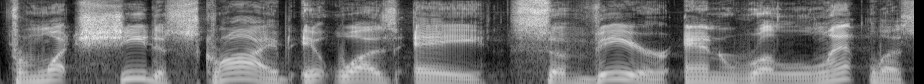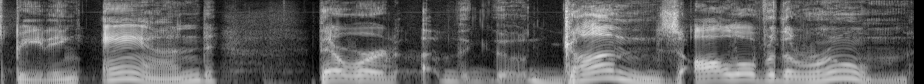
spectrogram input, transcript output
From what she described, it was a severe and relentless beating, and there were uh, guns all over the room.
